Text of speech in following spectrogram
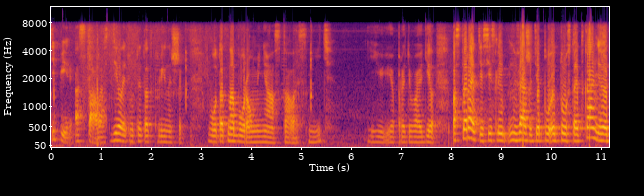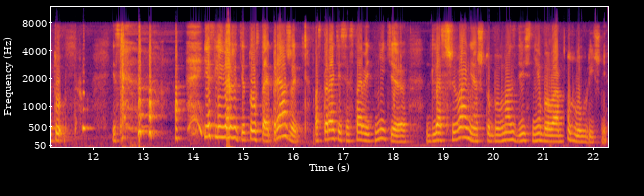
Теперь осталось сделать вот этот клинышек. Вот от набора у меня осталась нить. ее я продеваю дело. Постарайтесь, если вяжете толстой ткани, то если, если вяжете толстой пряжей, постарайтесь оставить нить э, для сшивания, чтобы у нас здесь не было узлов лишних.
